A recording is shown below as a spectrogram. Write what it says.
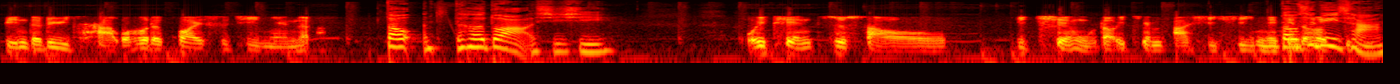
冰的绿茶，我喝了快十几年了，都喝多少 CC？我一天至少一千五到一千八 CC，每天都是绿茶，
